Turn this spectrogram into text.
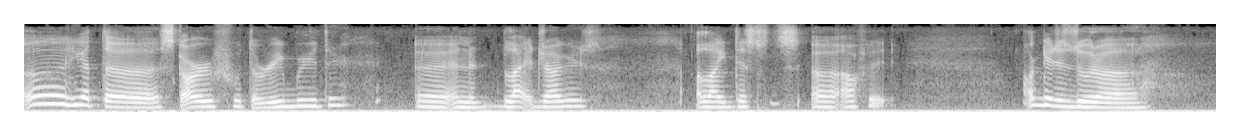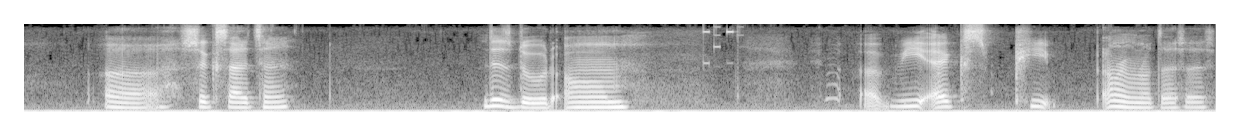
Uh, he got the scarf with the rebreather, uh, and the black joggers. I like this uh, outfit. I'll give this dude a, a six out of ten. This dude, um, a VXP. I don't even know what that says.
